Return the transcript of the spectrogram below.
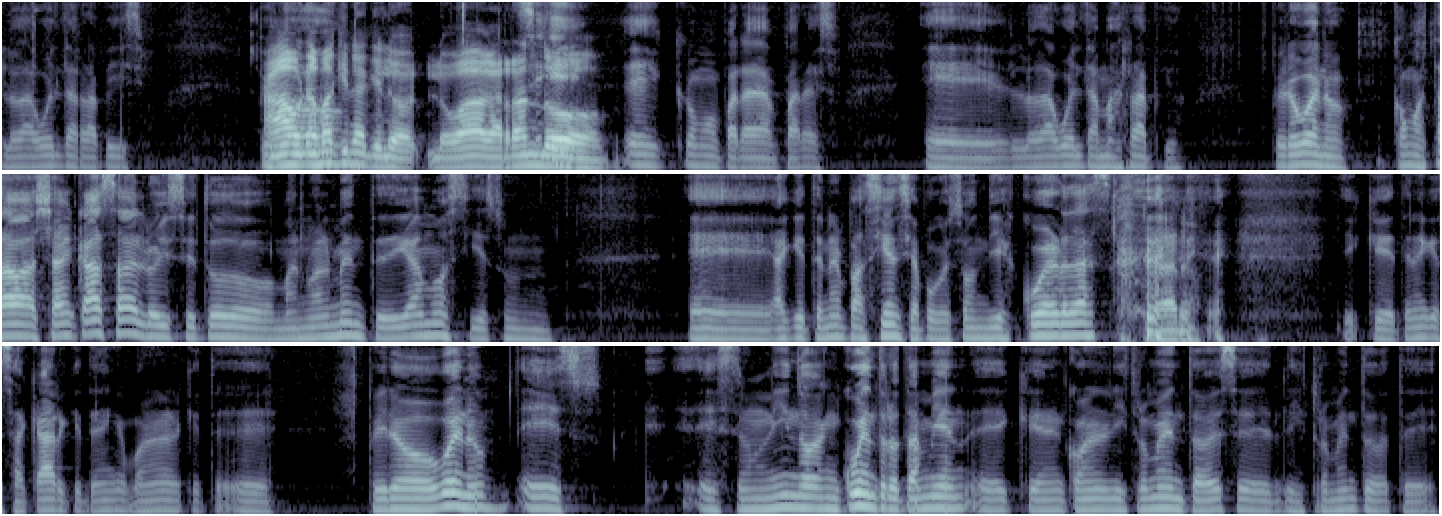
lo da vuelta rapidísimo. ah, una máquina que lo, va agarrando. Sí, es como para, para eso. Eh, lo da vuelta más rápido. Pero bueno, como estaba ya en casa, lo hice todo manualmente, digamos, y es un, eh, hay que tener paciencia porque son 10 cuerdas. Claro. y que tenés que sacar, que tenés que poner. que te, Pero bueno, es, es un lindo encuentro también eh, que con el instrumento. A veces el instrumento te,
